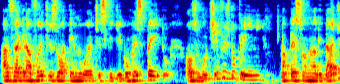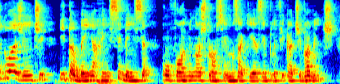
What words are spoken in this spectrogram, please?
As agravantes ou atenuantes que digam respeito aos motivos do crime, a personalidade do agente e também a reincidência, conforme nós trouxemos aqui exemplificativamente.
